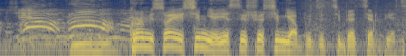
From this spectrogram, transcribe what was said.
Кроме своей семьи, если еще семья будет тебя терпеть.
